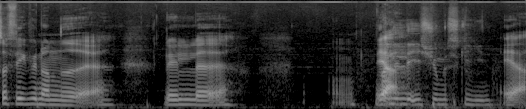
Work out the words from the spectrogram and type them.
så fik vi noget uh, lille... Uh, Ja. En lille issue med skien. Ja. ja.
